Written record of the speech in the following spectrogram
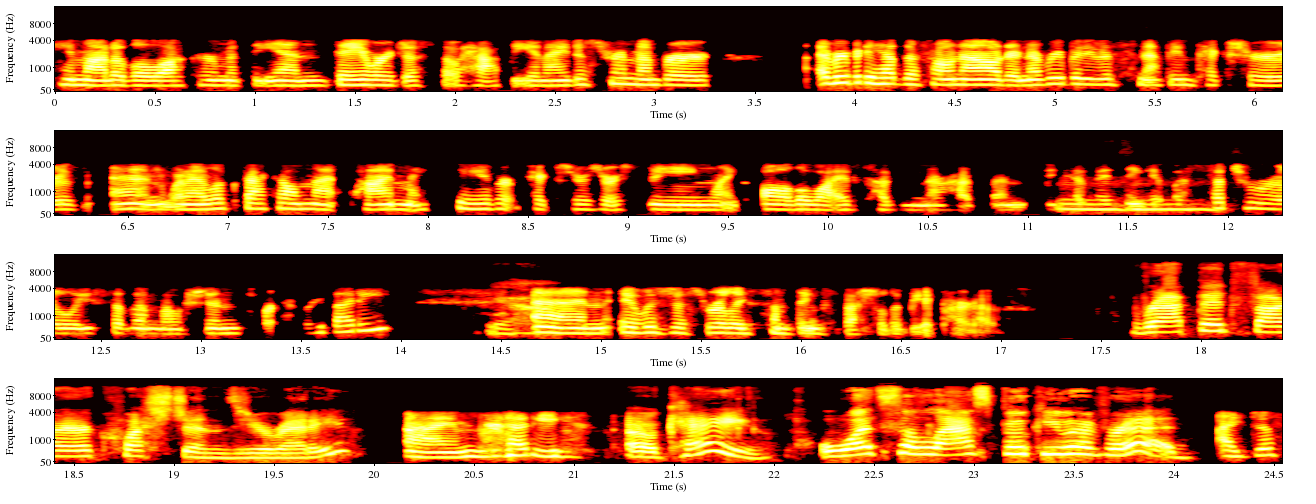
came out of the locker room at the end, they were just so happy. And I just remember everybody had their phone out and everybody was snapping pictures. And when I look back on that time, my favorite pictures are seeing like all the wives hugging their husbands because I think it was Mhm. such a release of emotions for everybody. Yeah. And it was just really something special to be a part of. Rapid fire questions. You ready? I'm ready. Okay. What's the last book you have read? I just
